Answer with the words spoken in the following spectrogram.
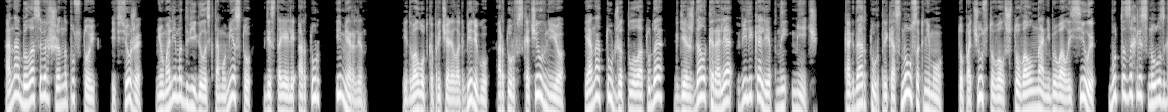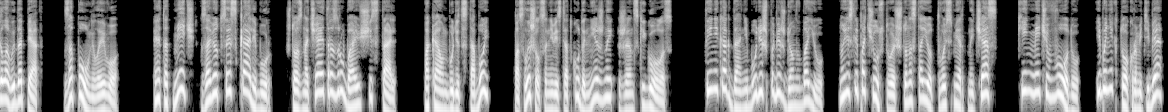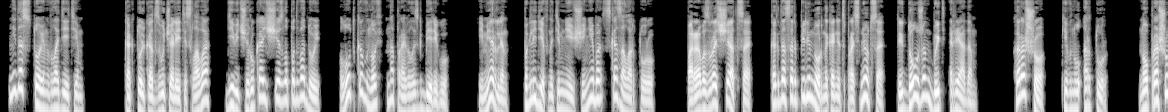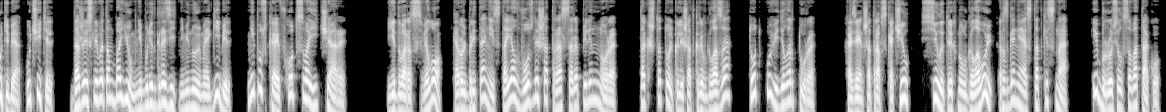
Она была совершенно пустой и все же неумолимо двигалась к тому месту, где стояли Артур и Мерлин. Едва лодка причалила к берегу, Артур вскочил в нее, и она тут же отплыла туда, где ждал короля великолепный меч. Когда Артур прикоснулся к нему, то почувствовал, что волна небывалой силы будто захлестнула с головы до пят, заполнила его. Этот меч зовется Эскалибур, что означает разрубающий сталь. Пока он будет с тобой, послышался невесть откуда нежный женский голос. Ты никогда не будешь побежден в бою, но если почувствуешь, что настает твой смертный час, кинь меч в воду, ибо никто, кроме тебя, не достоин владеть им. Как только отзвучали эти слова, девичья рука исчезла под водой, лодка вновь направилась к берегу. И Мерлин, поглядев на темнеющее небо, сказал Артуру, «Пора возвращаться. Когда сэр Пеленор наконец проснется, ты должен быть рядом». «Хорошо», — кивнул Артур. «Но прошу тебя, учитель, даже если в этом бою мне будет грозить неминуемая гибель, не пускай в ход свои чары». Едва рассвело, король Британии стоял возле шатра сэра Пеленора, так что только лишь открыв глаза, тот увидел Артура. Хозяин шатра вскочил, силой тряхнул головой, разгоняя остатки сна, и бросился в атаку.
